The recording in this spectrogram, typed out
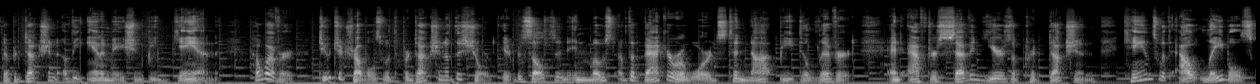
the production of the animation began. However, due to troubles with the production of the short, it resulted in most of the backer rewards to not be delivered, and after seven years of production, Cans Without Labels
